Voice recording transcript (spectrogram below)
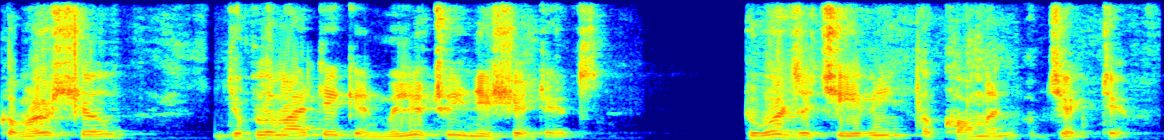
commercial, diplomatic, and military initiatives towards achieving a common objective.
